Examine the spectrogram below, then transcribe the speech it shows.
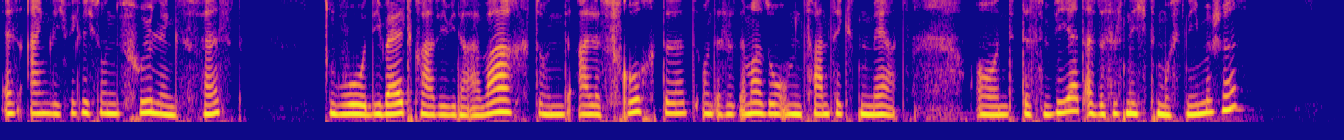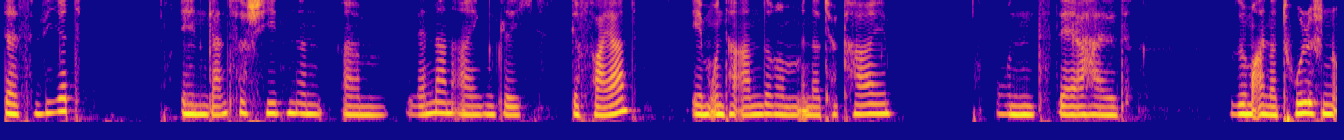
ist eigentlich wirklich so ein Frühlingsfest, wo die Welt quasi wieder erwacht und alles fruchtet und es ist immer so um den 20. März. Und das wird, also das ist nichts Muslimisches, das wird in ganz verschiedenen ähm, Ländern eigentlich gefeiert, eben unter anderem in der Türkei und sehr halt so im anatolischen,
